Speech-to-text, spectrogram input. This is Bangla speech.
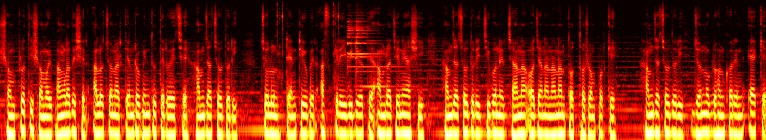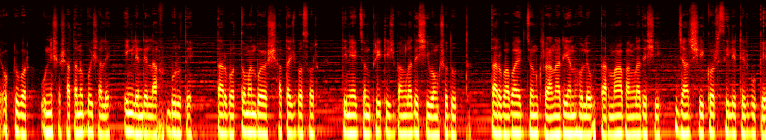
সম্প্রতি সময় বাংলাদেশের আলোচনার কেন্দ্রবিন্দুতে রয়েছে হামজা চৌধুরী। চলুন টেন টিউবের আজকের এই ভিডিওতে আমরা জেনে আসি হামজা চৌধুরীর জীবনের জানা অজানা নানান তথ্য সম্পর্কে। হামজা চৌধুরী জন্মগ্রহণ করেন একে অক্টোবর উনিশশো সাতানব্বই সালে ইংল্যান্ডের লাফবুরুতে। তার বর্তমান বয়স সাতাইশ বছর। তিনি একজন ব্রিটিশ বাংলাদেশি বংশোদ্ভূত। তার বাবা একজন গ্রানাডিয়ান হলেও তার মা বাংলাদেশি, যার শিকড় সিলেটের বুকে।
